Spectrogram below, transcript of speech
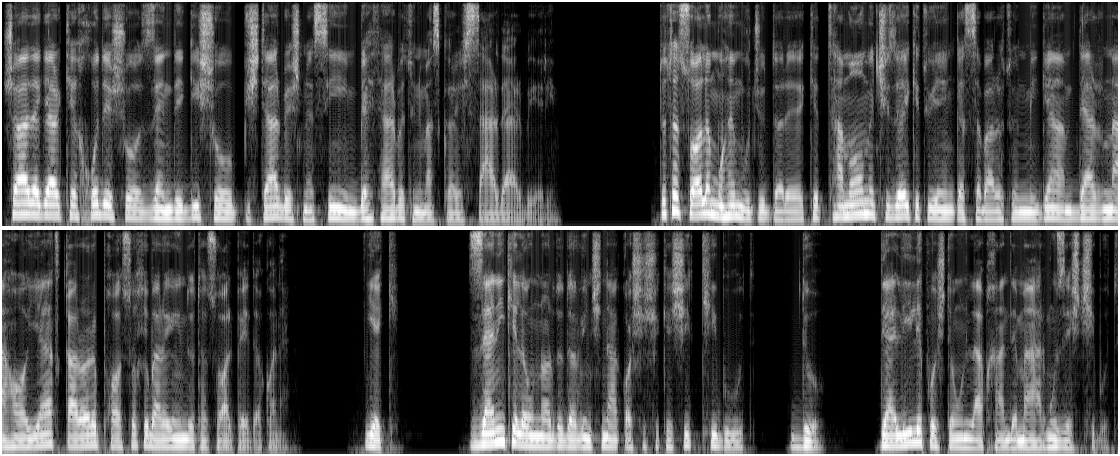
شاید اگر که خودش و زندگیشو بیشتر بشناسیم بهتر بتونیم از کارش سر در بیاریم. دو تا سوال مهم وجود داره که تمام چیزایی که توی این قصه براتون میگم در نهایت قرار پاسخی برای این دوتا سوال پیدا کنه. یک زنی که لئوناردو داوینچی نقاشیشو کشید کی بود؟ دو دلیل پشت اون لبخند مرموزش چی بود؟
